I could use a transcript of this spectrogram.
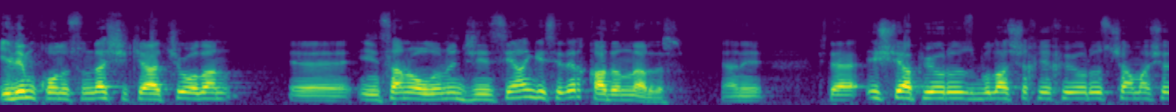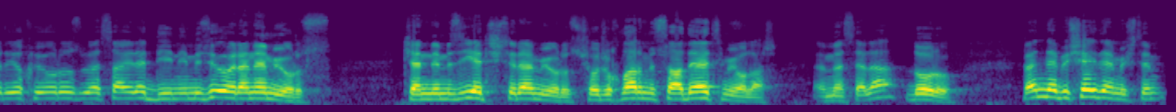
ilim konusunda şikayetçi olan e, insanoğlunun cinsi hangisidir? Kadınlardır. Yani işte iş yapıyoruz, bulaşık yıkıyoruz, çamaşır yıkıyoruz vesaire dinimizi öğrenemiyoruz. Kendimizi yetiştiremiyoruz. Çocuklar müsaade etmiyorlar. E mesela doğru. Ben de bir şey demiştim.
